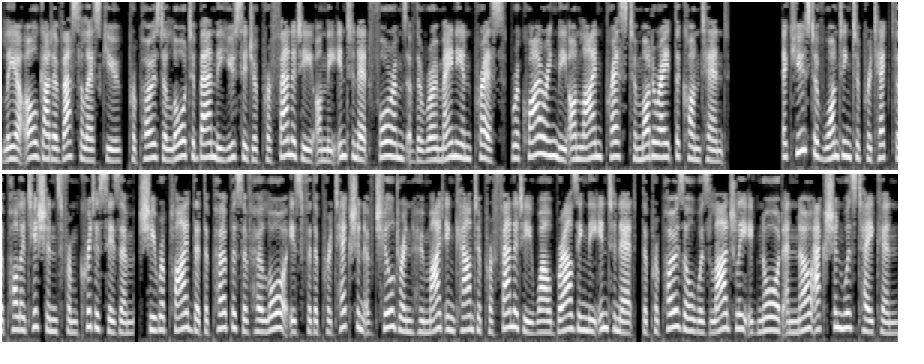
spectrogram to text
Lia Olguta Vasilescu, proposed a law to ban the usage of profanity on the Internet forums of the Romanian press, requiring the online press to moderate the content. Accused of wanting to protect the politicians from criticism, she replied that the purpose of her law is for the protection of children who might encounter profanity while browsing the Internet. The proposal was largely ignored and no action was taken.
